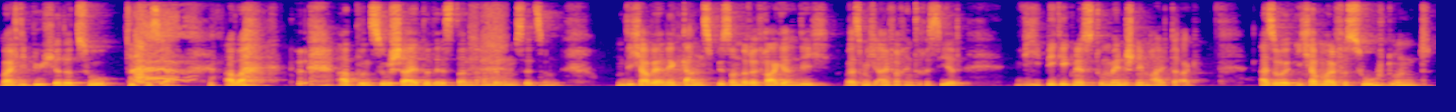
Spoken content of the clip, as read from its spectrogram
weil die Bücher dazu gibt es ja. Aber ab und zu scheitert es dann an der Umsetzung. Und ich habe eine ganz besondere Frage an dich, was mich einfach interessiert. Wie begegnest du Menschen im Alltag? Also ich habe mal versucht und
